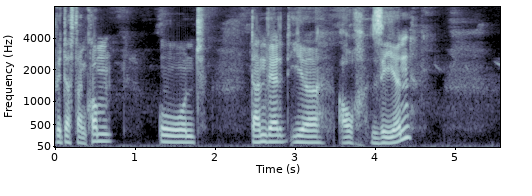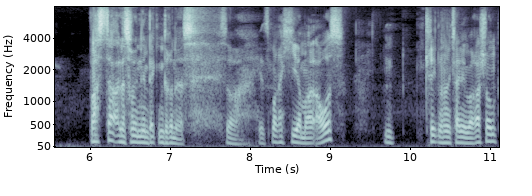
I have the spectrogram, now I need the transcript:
wird das dann kommen. Und dann werdet ihr auch sehen, was da alles so in den Becken drin ist. So, jetzt mache ich hier mal aus und kriege noch eine kleine Überraschung.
